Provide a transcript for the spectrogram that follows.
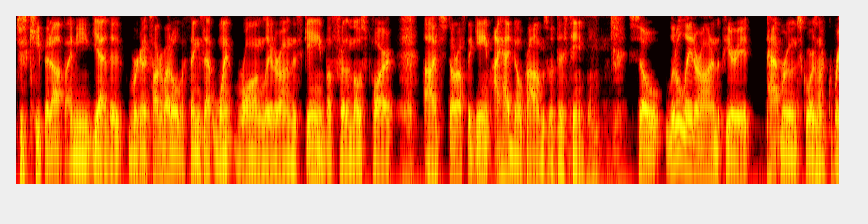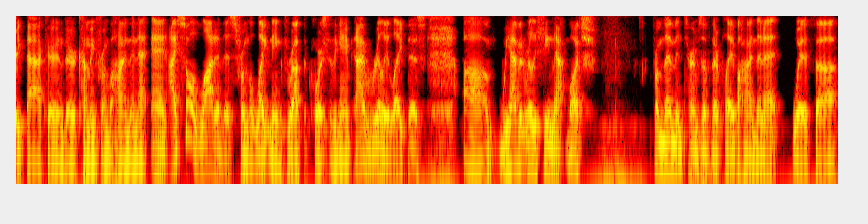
just keep it up. I mean, yeah, the, we're going to talk about all the things that went wrong later on in this game, but for the most part, uh, to start off the game, I had no problems with this team. So, a little later on in the period, Pat Maroon scores on a great backhander coming from behind the net. And I saw a lot of this from the Lightning throughout the course of the game. And I really like this. Um, we haven't really seen that much from them in terms of their play behind the net with uh,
